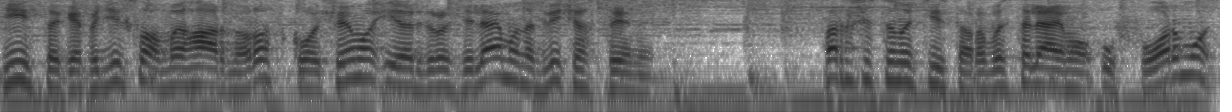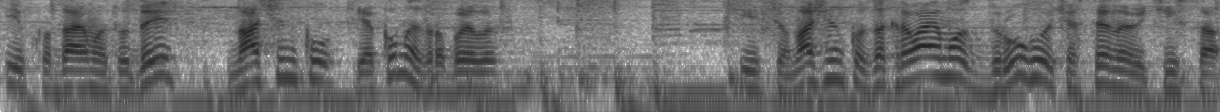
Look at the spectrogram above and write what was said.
Тісто, яке підійшло, ми гарно розкочуємо і розділяємо на дві частини. Першу частину тіста виставляємо у форму і вкладаємо туди начинку, яку ми зробили. І цю начинку закриваємо другою частиною тіста.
